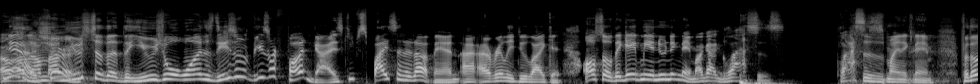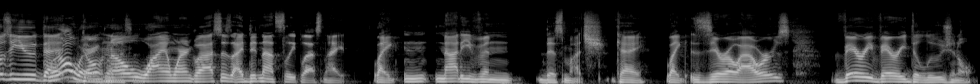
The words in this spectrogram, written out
Oh, yeah, oh, I'm, I'm used to the the usual ones. These are these are fun, guys. Keep spicing it up, man. I, I really do like it. Also, they gave me a new nickname. I got glasses. Glasses is my nickname. For those of you that We're all wearing don't know why I'm wearing glasses, I did not sleep last night. Like n- not even this much. Okay, like zero hours. Very very delusional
